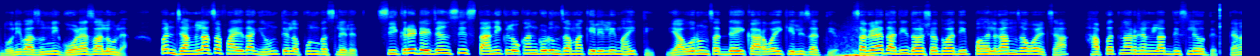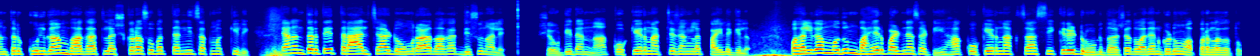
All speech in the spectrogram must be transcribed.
दोन्ही बाजूंनी गोळ्या चालवल्या. पण जंगलाचा फायदा घेऊन ते लपून बसलेले सिक्रेट एजन्सी स्थानिक लोकांकडून जमा केलेली माहिती यावरून सध्या ही कारवाई केली जाते सगळ्यात आधी दहशतवादी पहलगाम जवळच्या हापतनार जंगलात दिसले होते. त्यानंतर कुलगाम भागात लष्करासोबत त्यांनी चकमक केली. त्यानंतर ते त्रालच्या डोंगराळ भागात दिसून आले. शेवटी त्यांना कोकेरनागच्या जंगलात पाहिलं गेलं. पहलगाम मधून बाहेर पडण्यासाठी हा कोकेरनागचा सिक्रेट रूट दहशतवाद्यांकडून वापरला जातो.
